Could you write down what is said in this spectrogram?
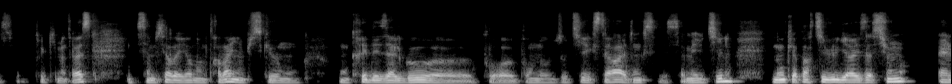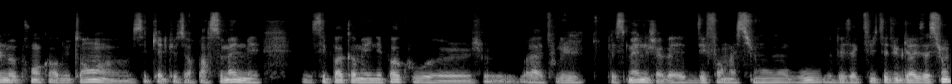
c'est un truc qui m'intéresse. Ça me sert d'ailleurs dans le travail, hein, puisqu'on on crée des algos pour, pour nos outils, etc. Et donc, ça m'est utile. Donc, la partie vulgarisation, elle me prend encore du temps, euh, c'est quelques heures par semaine, mais c'est pas comme à une époque où euh, je, voilà, tous les, toutes les semaines j'avais des formations ou des activités de vulgarisation.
